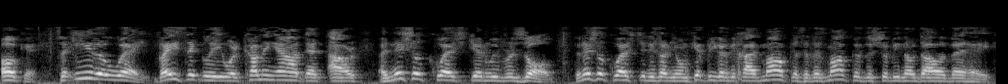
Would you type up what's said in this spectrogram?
Okay, so either way, basically we're coming out that our initial question we've resolved. The initial question is on Yom Kippur you're going to be Chayiv Malkus. If there's Malkus, there should be no Dalad Vehe.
